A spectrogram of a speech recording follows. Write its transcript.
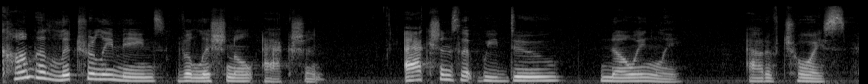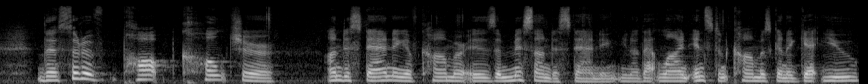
Karma literally means volitional action, actions that we do knowingly, out of choice. The sort of pop culture understanding of karma is a misunderstanding. You know, that line, instant karma is going to get you,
